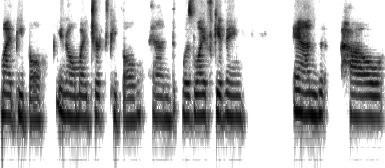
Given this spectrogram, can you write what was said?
my people, you know, my church people, and was life giving. And how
